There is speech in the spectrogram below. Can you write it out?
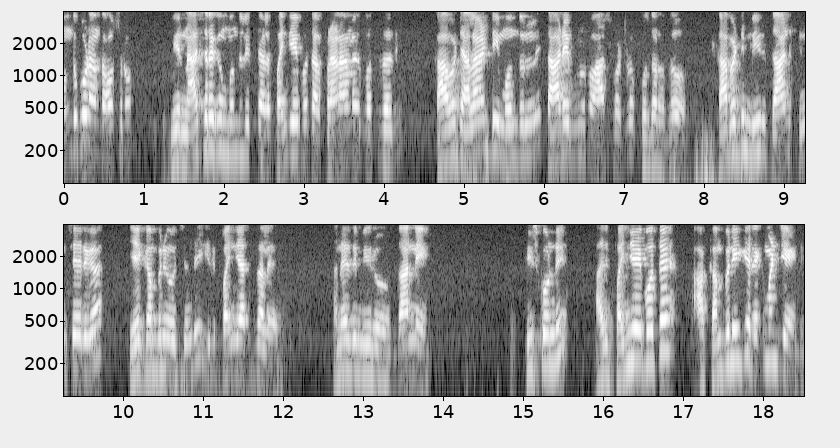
ముందు కూడా అంత అవసరం. మీరు నాసిరకం మందులు ఇస్తే వాళ్ళు పని చేయకపోతే వాళ్ళ ప్రాణాల మీదకి వస్తుంది అది. కాబట్టి అలాంటి మందుల్ని తాడేపూరు హాస్పిటల్లో కుదరదు. కాబట్టి మీరు దాన్ని సిన్సియర్గా ఏ కంపెనీ వచ్చింది ఇది పనిచేస్తుందా లేదు అనేది మీరు దాన్ని తీసుకోండి. అది పని చేయకపోతే ఆ కంపెనీకి రికమెండ్ చేయండి.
